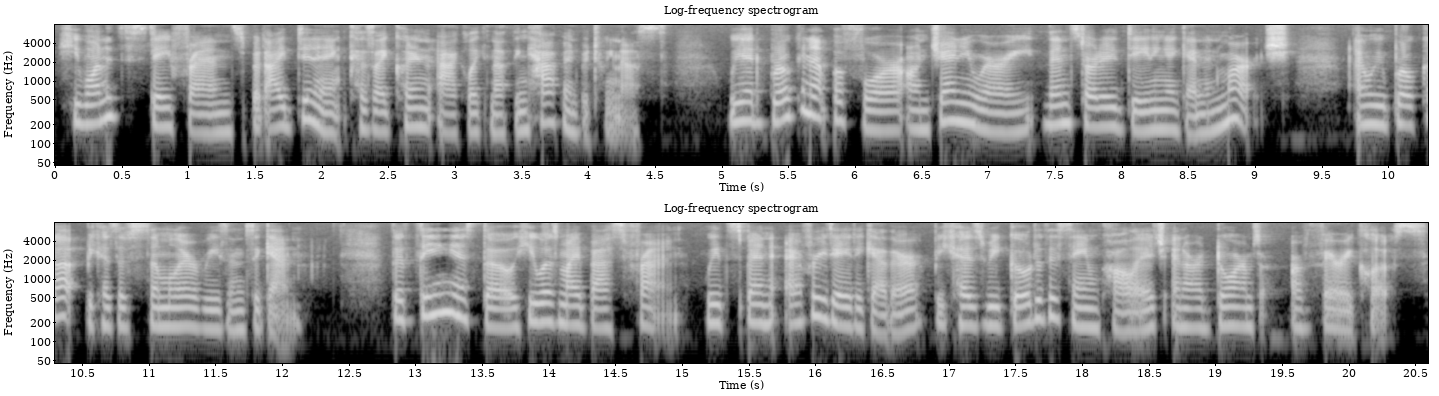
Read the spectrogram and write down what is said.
He wanted to stay friends, but I didn't because I couldn't act like nothing happened between us. We had broken up before on January, then started dating again in March, and we broke up because of similar reasons again. The thing is, though, he was my best friend. We'd spend every day together because we go to the same college and our dorms are very close.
